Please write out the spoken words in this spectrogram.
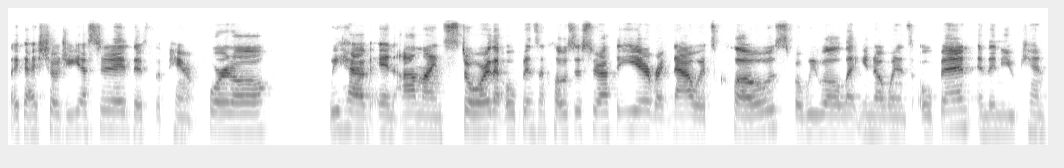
Like I showed you yesterday, there's the parent portal. We have an online store that opens and closes throughout the year. Right now it's closed, but we will let you know when it's open and then you can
